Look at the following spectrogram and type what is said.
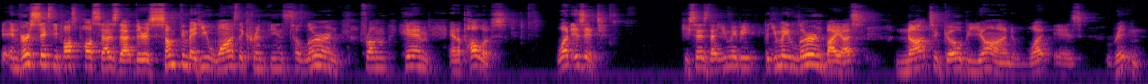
In verse 6, the Apostle Paul says that there is something that he wants the Corinthians to learn from him and Apollos. What is it? He says that you may be, that you may learn by us not to go beyond what is written.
